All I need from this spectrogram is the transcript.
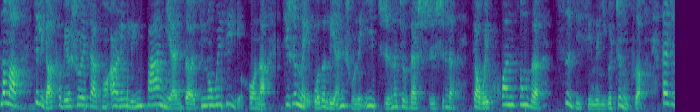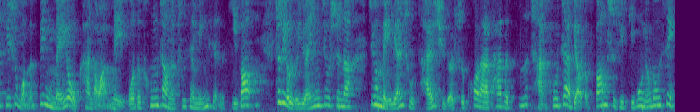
那么这里要特别说一下，从二零零八年的金融危机以后呢，其实美国的联储呢一直呢就在实施呢较为宽松的刺激型的一个政策，但是其实我们并没有看到啊美国的通胀呢出现明显的提高。这里有一个原因就是呢。这个美联储采取的是扩大它的资产负债表的方式去提供流动性，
